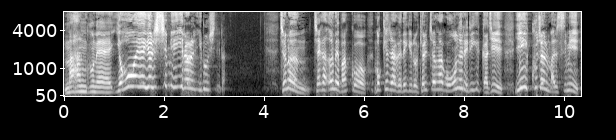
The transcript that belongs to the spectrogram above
만군의 여호와의 열심히 이를 이루시리라. 저는 제가 은혜 받고 목회자가 되기로 결정하고 오늘에 이르기까지 이 구절 말씀이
